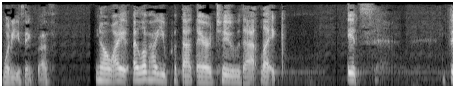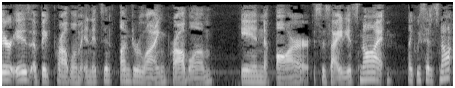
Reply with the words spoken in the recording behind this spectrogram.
What do you think, Beth? No, I I love how you put that there too. That like it's there is a big problem and it's an underlying problem in our society. It's not like we said. It's not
